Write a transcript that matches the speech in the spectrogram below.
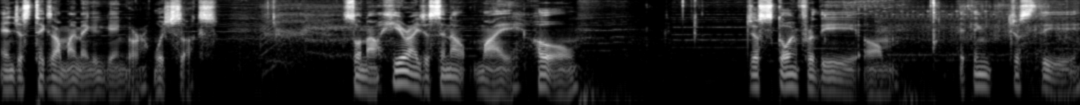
and just takes out my Mega Gengar, which sucks. So now here I just send out my Ho-Oh. Just going for the, um, I think just the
